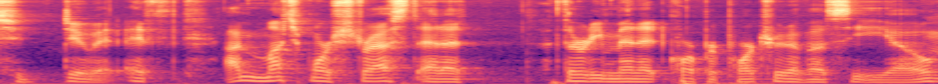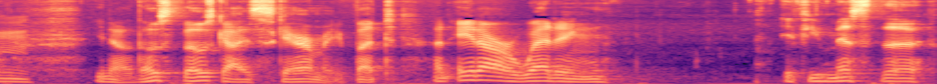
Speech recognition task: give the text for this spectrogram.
to do it. If I'm much more stressed at a 30 minute corporate portrait of a CEO, you know, those those guys scare me. But an eight hour wedding, if you miss the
